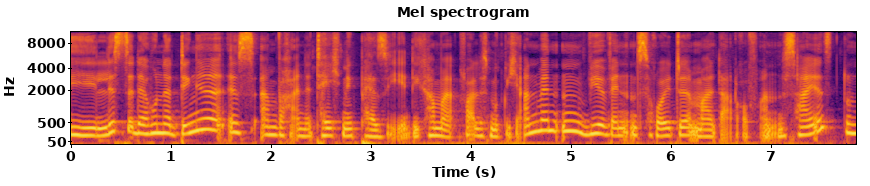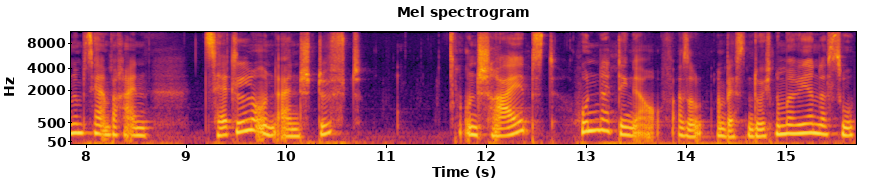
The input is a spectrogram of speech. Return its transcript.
Die Liste der 100 Dinge ist einfach eine Technik per se. Die kann man für alles Mögliche anwenden. Wir wenden es heute mal darauf an. Das heißt, du nimmst hier einfach einen Zettel und einen Stift und schreibst 100 Dinge auf. Also am besten durchnummerieren, dass du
